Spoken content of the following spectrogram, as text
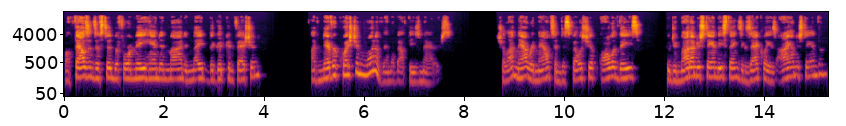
While thousands have stood before me, hand in mind, and made the good confession, I've never questioned one of them about these matters. Shall I now renounce and disfellowship all of these who do not understand these things exactly as I understand them?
